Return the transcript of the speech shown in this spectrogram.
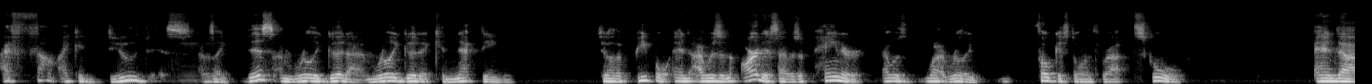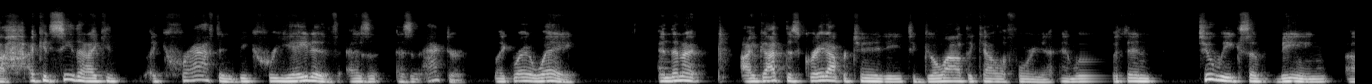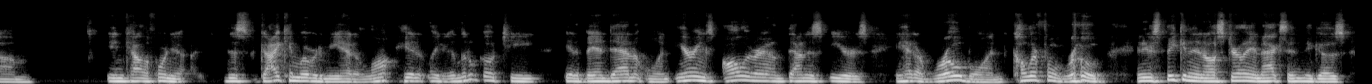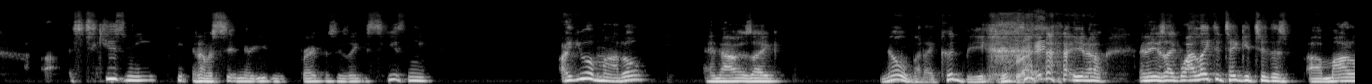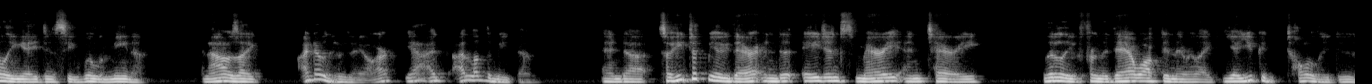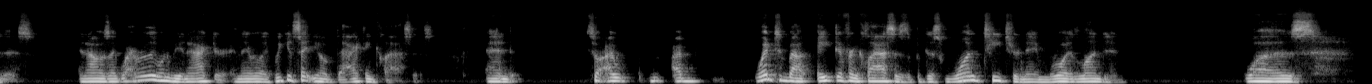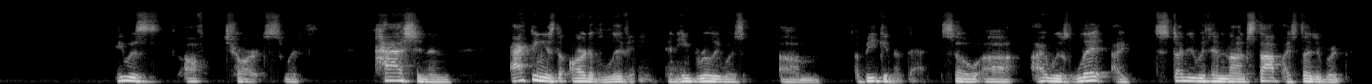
I felt I could do this. Mm. I was like, this I'm really good at. I'm really good at connecting to other people. And I was an artist, I was a painter. that was what I really focused on throughout school. And uh, I could see that I could like craft and be creative as a, as an actor, like right away. And then I I got this great opportunity to go out to California, and within two weeks of being um, in California, this guy came over to me. He had a long, he had like a little goatee. He had a bandana on, earrings all around down his ears. He had a robe on, colorful robe, and he was speaking in an Australian accent. And he goes, uh, "Excuse me," and I was sitting there eating breakfast. He's like, "Excuse me, are you a model?" And I was like, "No, but I could be." Right. you know. And he's like, "Well, I'd like to take you to this uh, modeling agency, Wilhelmina." And I was like, "I know who they are. Yeah, I'd, I'd love to meet them." And uh, so he took me there, and the agents, Mary and Terry, literally from the day I walked in, they were like, "Yeah, you could totally do this." And I was like, "Well, I really want to be an actor." And they were like, "We can set you up the acting classes." And so I, I went to about eight different classes, but this one teacher named Roy London was, he was off charts with passion and acting is the art of living, and he really was. Um, a beacon of that. So uh, I was lit. I studied with him nonstop. I studied with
